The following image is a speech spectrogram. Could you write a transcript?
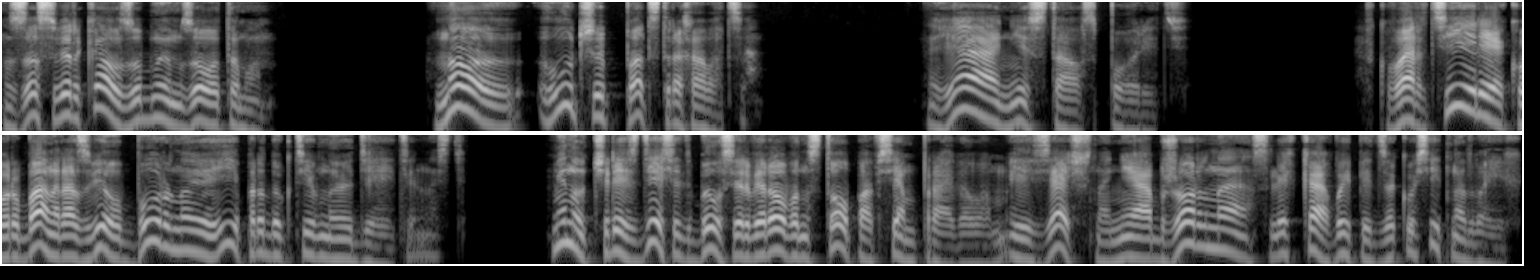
Засверкал зубным золотом он. «Но лучше подстраховаться». Я не стал спорить. В квартире Курбан развил бурную и продуктивную деятельность. Минут через десять был сервирован стол по всем правилам, изящно, необжорно, слегка выпить-закусить на двоих.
